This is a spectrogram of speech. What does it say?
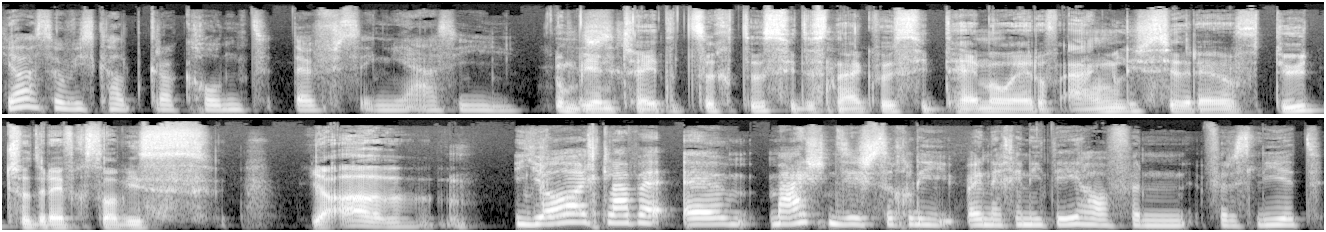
ja, so wie es halt gerade kommt, darf es irgendwie auch sein. Und wie entscheidet sich das? Sind das nicht gewisse Themen, die eher auf Englisch sind oder eher auf Deutsch oder einfach so, wie es, ja... Ja, ich glaube, äh, meistens ist es so ein bisschen, wenn ich eine Idee habe für ein, für ein Lied,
